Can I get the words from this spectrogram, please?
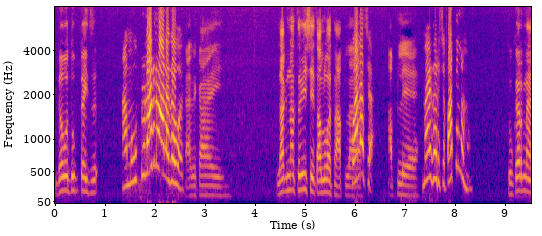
गवत उपटायचं. हा मग उपटू लागलं मला गवत. अरे काय? लग्नाचा विषय चालू होता आपला. कोणाच्या आपल्या. माझ्या घरच्या पाहते ना मग. तू कर ना.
